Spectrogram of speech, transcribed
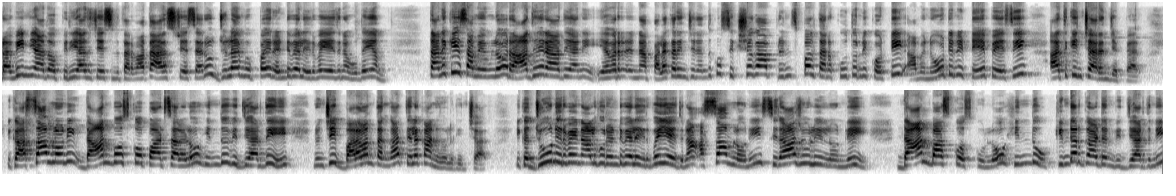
ప్రవీణ్ యాదవ్ ఫిర్యాదు చేసిన తర్వాత అరెస్ట్ చేశారు. జూలై ముప్పై రెండు వేల ఇరవై ఐదున ఉదయం తనిఖీ సమయంలో రాధే రాధే అని ఎవరైనా పలకరించినందుకు శిక్షగా ప్రిన్సిపల్ తన కూతుర్ని కొట్టి ఆమె నోటిని టేప్ వేసి అతికించారని చెప్పారు. ఇక అస్సాంలోని డాన్ బోస్కో పాఠశాలలో హిందూ విద్యార్థి నుంచి బలవంతంగా తిలకాన్ని తొలగించారు. ఇక జూన్ ఇరవై నాలుగు రెండు వేల ఇరవై ఐదున అస్సాంలోని సిరాజులీలోని డాన్ బాస్కో స్కూల్లో హిందూ కిండర్ గార్డెన్ విద్యార్థిని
